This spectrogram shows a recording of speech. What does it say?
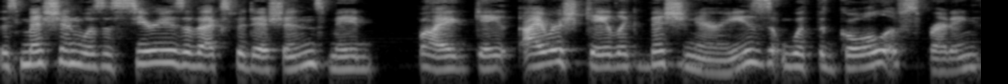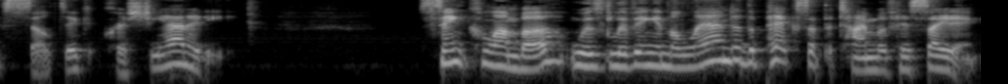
This mission was a series of expeditions made by Ga- Irish Gaelic missionaries with the goal of spreading Celtic Christianity. St. Columba was living in the land of the Picts at the time of his sighting.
